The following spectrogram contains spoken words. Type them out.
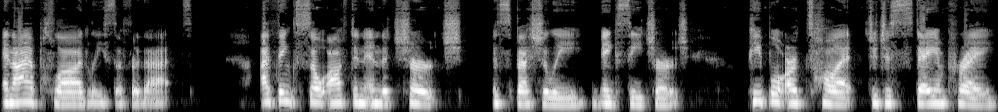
And I applaud Lysa for that. I think so often in the church, especially Big C church, people are taught to just stay and pray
